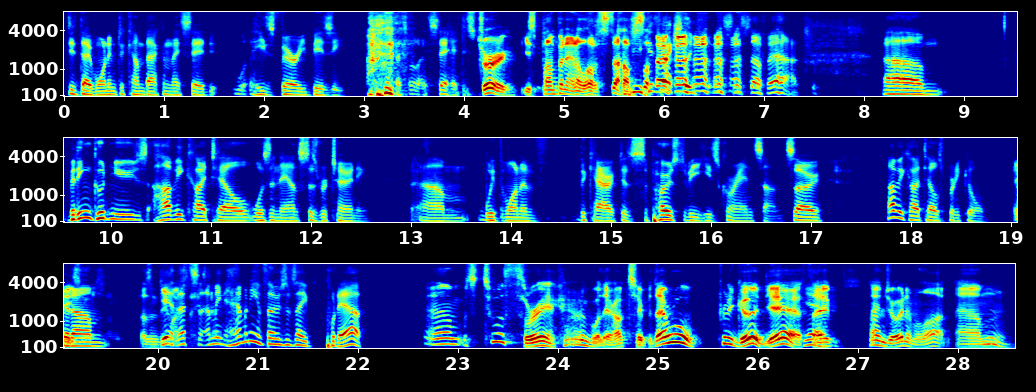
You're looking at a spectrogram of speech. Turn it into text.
did they want him to come back? And they said, well, he's very busy. That's what they said. it's true. He's pumping out a lot of stuff. He's so- actually putting some stuff out. Um, but in good news, Harvey Keitel was announced as returning um, with one of the characters supposed to be his grandson. So Harvey Keitel's pretty cool. He's But um, awesome. doesn't do yeah, that's. I mean, how many of those have they put out? Um, it's two or three. I can't remember what they're up to, but they were all pretty good. Yeah, Yeah. They, I enjoyed them a lot. Um, Hmm.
